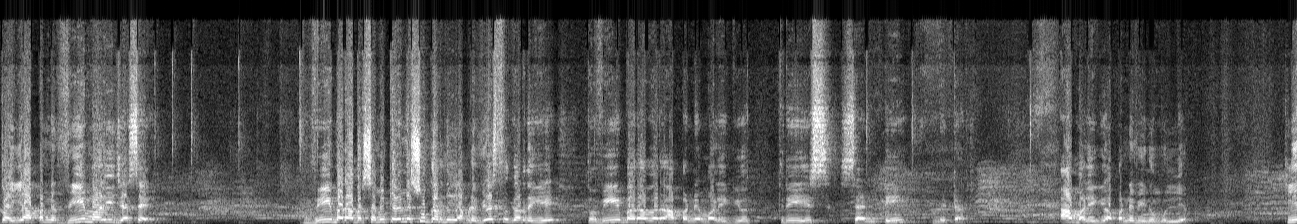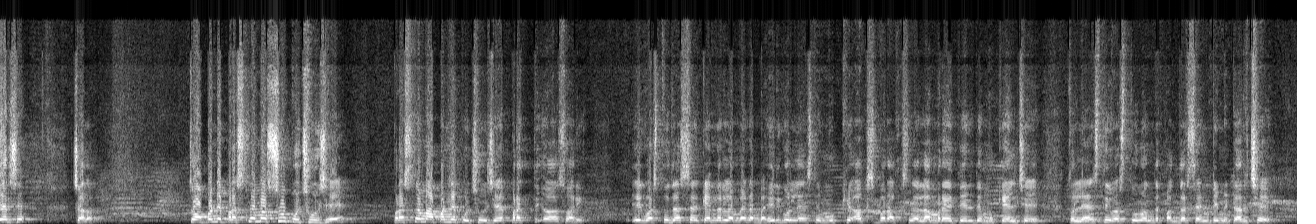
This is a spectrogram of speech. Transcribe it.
તો અહીંયા આપણને વી મળી જશે. વી બરાબર સમીકરણને શું કરી દઈએ? આપણે વ્યસ્ત કરી દઈએ. તો વી બરાબર આપણને મળી ગયું ત્રીસ સેન્ટીમીટર. આ મળી ગયું આપણને વીનું મૂલ્ય. ક્લિયર છે? ચલો. તો આપણને પ્રશ્નમાં શું પૂછવું છે? પ્રશ્નમાં આપણને પૂછવું છે, પ્રત્ય સોરી એક વસ્તુ દસ કેન્દ્ર લંબાઈના બહિર્ગોળ લેન્સની મુખ્ય અક્ષ પર અક્ષને લંબ રહે તે રીતે મૂકેલ છે, તો લેન્સની વસ્તુનું અંદર પંદર સેન્ટીમીટર છે.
